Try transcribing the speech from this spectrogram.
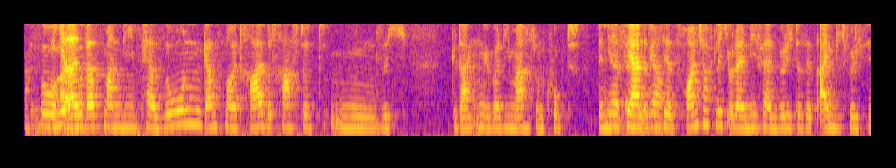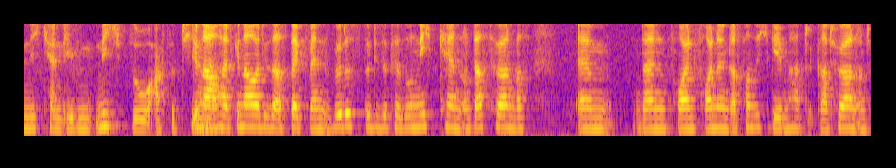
Ach so, also, als dass man die Person ganz neutral betrachtet, sich Gedanken über die macht und guckt, Inwiefern ja, ist ja. es jetzt freundschaftlich oder inwiefern würde ich das jetzt eigentlich, würde ich sie nicht kennen, eben nicht so akzeptieren? Genau, halt genau dieser Aspekt, wenn würdest du diese Person nicht kennen und das hören, was ähm, dein Freund, Freundin gerade von sich gegeben hat, gerade hören und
